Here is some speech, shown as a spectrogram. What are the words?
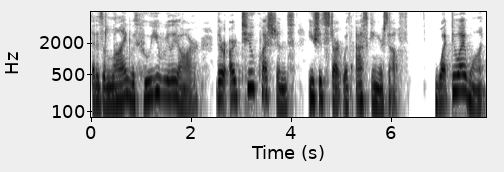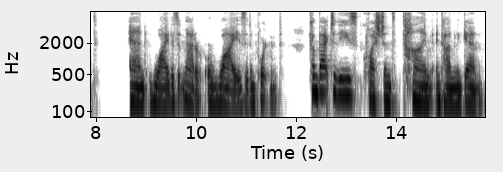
that is aligned with who you really are, there are two questions you should start with asking yourself. What do I want? And why does it matter? Or why is it important? Come back to these questions time and time and again.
